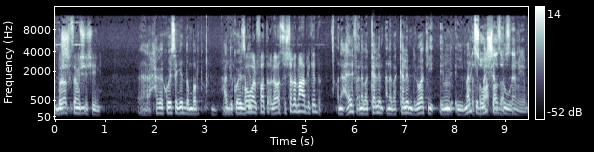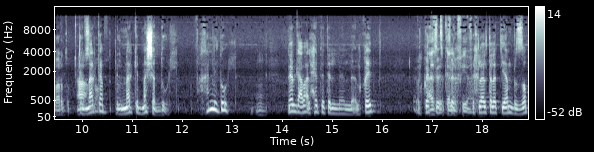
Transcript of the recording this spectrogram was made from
مش سامي الشيشيني. آه، حاجة كويسة جدا برضه. حد كويس هو جدا. الفترة اللي هو أصل اشتغل معاه قبل كده. أنا عارف أنا بتكلم أنا بتكلم دلوقتي المركب ماشيه بدول. سامي برضه المركب المركب ماشيه بدول. فخلي دول. نرجع بقى لحتة ال- ال- القيد. القيد عايز في, تتكلم في, فيه، آه. في خلال ثلاث أيام بالظبط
